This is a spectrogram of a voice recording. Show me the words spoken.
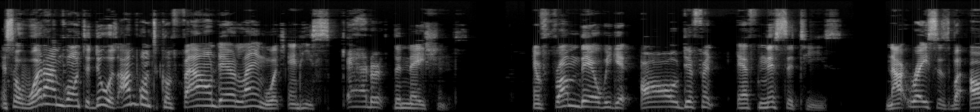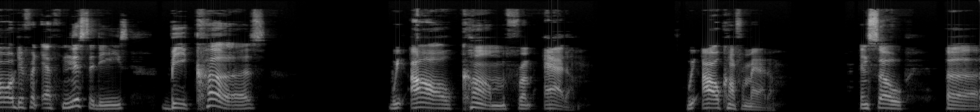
And so, what I'm going to do is, I'm going to confound their language. And He scattered the nations. And from there, we get all different ethnicities, not races, but all different ethnicities because we all come from Adam. We all come from Adam. And so uh,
